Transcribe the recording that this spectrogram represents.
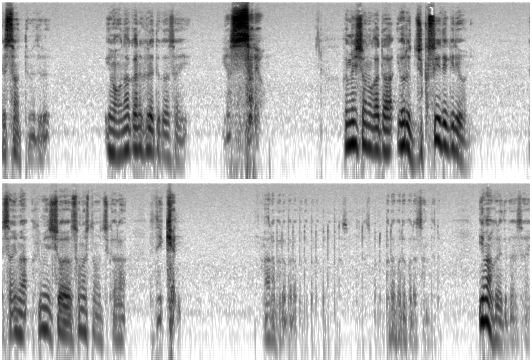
エス様ってめてる今お腹に触れてください。癒されよ。不眠症の方夜熟睡できるように。今不眠症よ。その人の力出ていけ。今触れてください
